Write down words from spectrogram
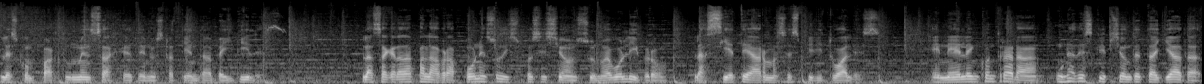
les comparto un mensaje de nuestra tienda Beidiles. La Sagrada Palabra pone a su disposición su nuevo libro, Las siete armas espirituales. En él encontrará una descripción detallada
